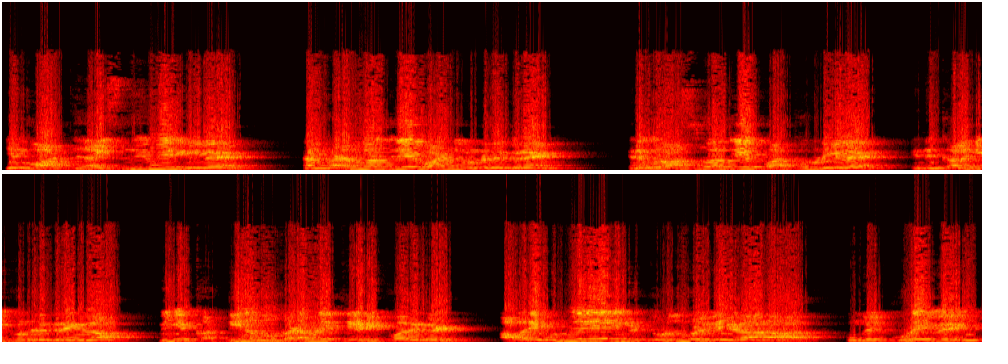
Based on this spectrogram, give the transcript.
என் வாழ்க்கையில் ஐஸ்வர்யமே இல்லை. நான் கடன் வாரத்திலேயே வாழ்ந்து கொண்டிருக்கிறேன். எனக்கு ஒரு ஆசீர்வாதத்தையே பார்க்க முடியல. என்று கலங்கி கொண்டிருக்கிறீங்களா? நீங்க க- தினமும் கடவுளை தேடி பாருங்கள். அவரை உண்மையிலே நீங்கள் தொழுது கொள்வீர்களானால் உங்கள் குறைவை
